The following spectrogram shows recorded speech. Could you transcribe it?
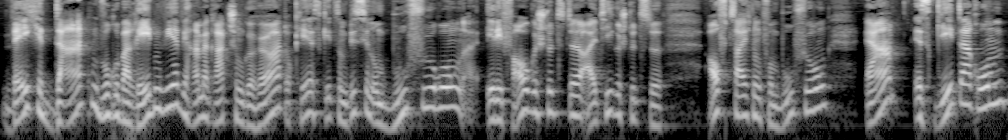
welche Daten, worüber reden wir? Wir haben ja gerade schon gehört, okay, es geht so ein bisschen um Buchführung, EDV-gestützte, IT-gestützte Aufzeichnung von Buchführung. Ja, es geht darum,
